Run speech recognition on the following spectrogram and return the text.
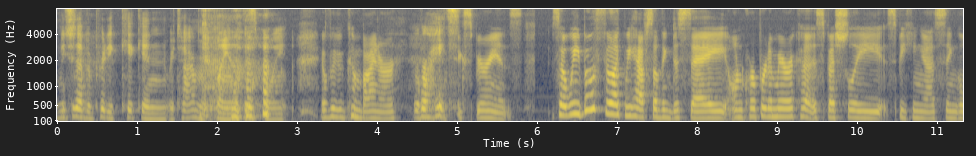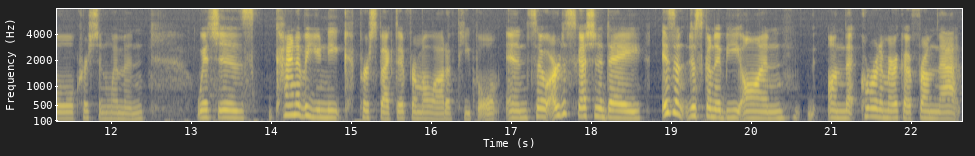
We should have a pretty kicking retirement plan at this point. if we could combine our right. experience. So we both feel like we have something to say on corporate America, especially speaking as single Christian women, which is kind of a unique perspective from a lot of people. And so our discussion today isn't just going to be on on that corporate America from that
